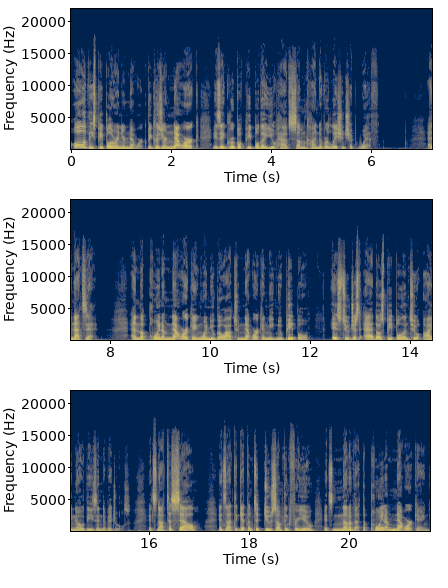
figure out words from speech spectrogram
All of these people are in your network because your network is a group of people that you have some kind of relationship with. And that's it. And the point of networking when you go out to network and meet new people is to just add those people into I know these individuals. It's not to sell, it's not to get them to do something for you, it's none of that. The point of networking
